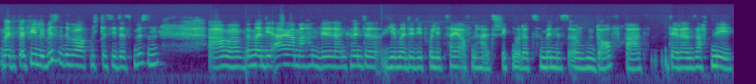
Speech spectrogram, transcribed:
Meine, viele wissen überhaupt nicht, dass sie das müssen. Aber wenn man die Ärger machen will, dann könnte jemand dir die Polizei auf den Hals schicken oder zumindest irgendein Dorfrat, der dann sagt, nee,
